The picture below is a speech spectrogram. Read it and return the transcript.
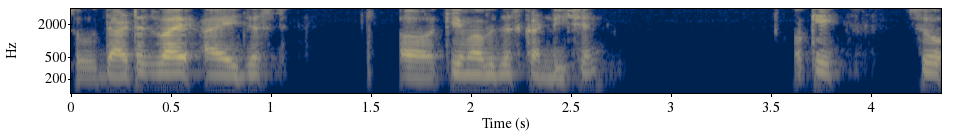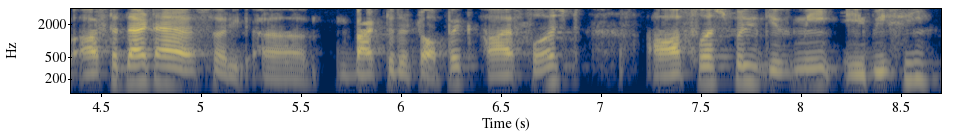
so that is why I just uh, came up with this condition. Okay so after that uh, sorry uh, back to the topic. R first r first will give me abc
